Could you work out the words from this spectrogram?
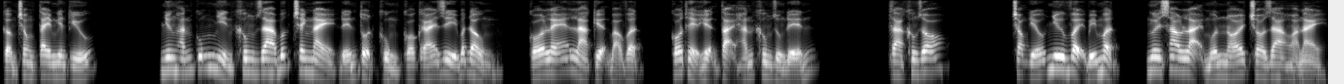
cầm trong tay nghiên cứu. Nhưng hắn cũng nhìn không ra bức tranh này đến tột cùng có cái gì bất đồng, có lẽ là kiện bảo vật, có thể hiện tại hắn không dùng đến. Ta không rõ. Trọng yếu như vậy bí mật, ngươi sao lại muốn nói cho ra hỏa này?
